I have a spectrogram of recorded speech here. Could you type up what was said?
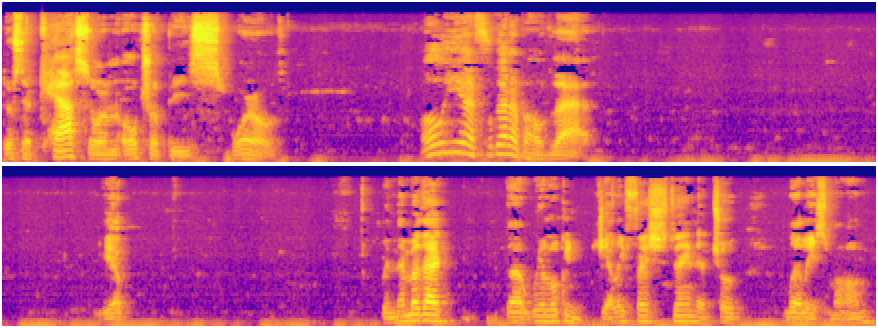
there's a castle in Ultra Beast world. Oh yeah, I forgot about that. Yep. Remember that that we're looking jellyfish thing that took Lily's mom?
